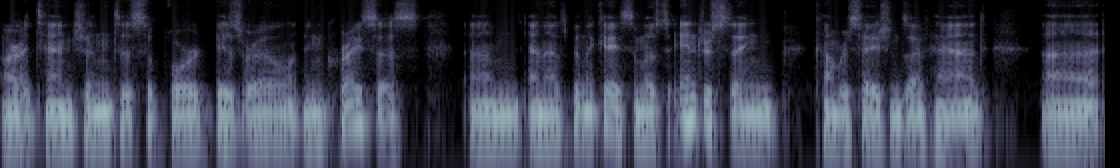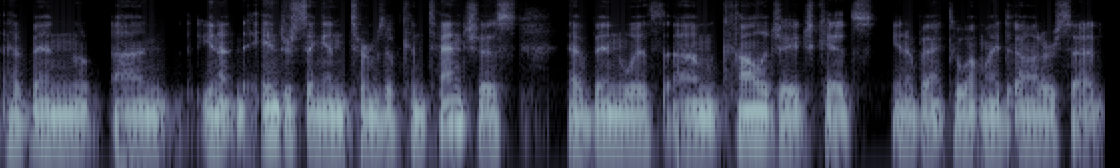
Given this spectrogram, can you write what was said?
our attention to support Israel in crisis. Um, and that's been the case. The most interesting conversations I've had uh, have been, uh, you know, interesting in terms of contentious have been with um, college age kids. You know, back to what my daughter said.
